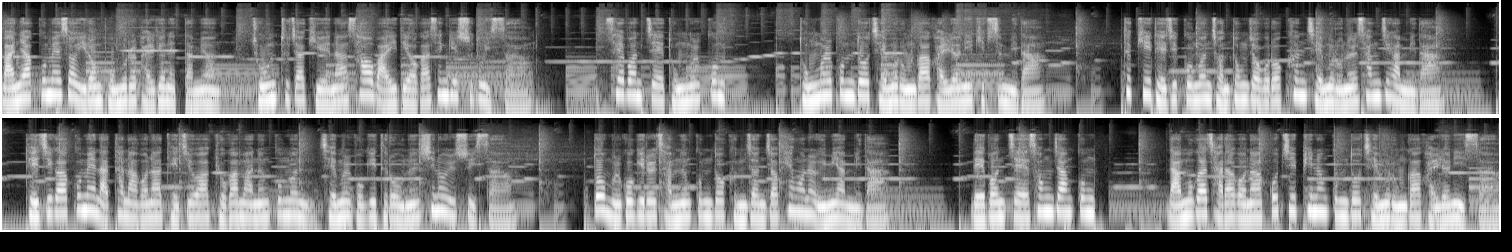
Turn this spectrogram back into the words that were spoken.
만약 꿈에서 이런 보물을 발견했다면 좋은 투자 기회나 사업 아이디어가 생길 수도 있어요. 세 번째, 동물 꿈. 동물 꿈도 재물운과 관련이 깊습니다. 특히 돼지 꿈은 전통적으로 큰 재물운을 상징합니다. 돼지가 꿈에 나타나거나 돼지와 교감하는 꿈은 재물복이 들어오는 신호일 수 있어요. 또 물고기를 잡는 꿈도 금전적 행운을 의미합니다. 네 번째, 성장 꿈. 나무가 자라거나 꽃이 피는 꿈도 재물운과 관련이 있어요.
